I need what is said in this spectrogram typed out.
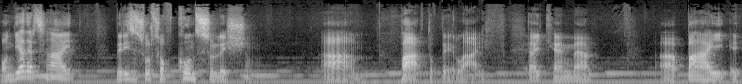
on the other side, there is a source of consolation um, part of their life. I can uh, uh, buy a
